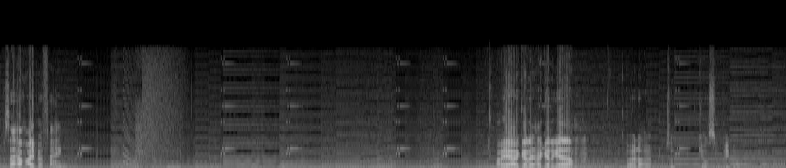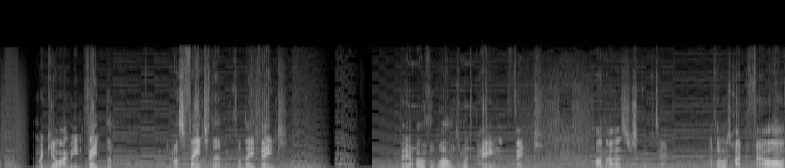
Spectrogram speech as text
was that a Hyper Fang? Oh yeah, I gotta, I gotta get um, Birdo to kill some people. And by kill, I mean faint them. You must faint them, for they faint. They are overwhelmed with pain and faint. Oh no, that's just quick attack. I thought it was Hyper Fang. Oh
